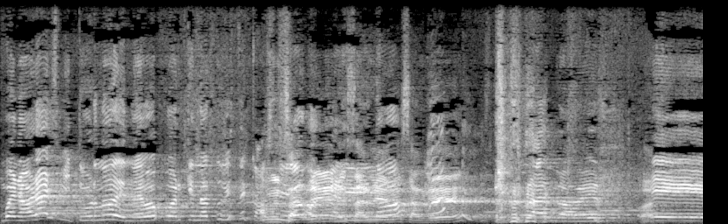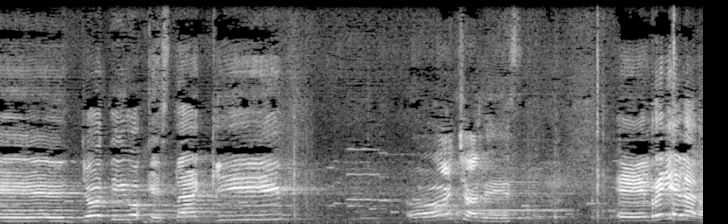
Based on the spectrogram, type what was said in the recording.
Bueno, ahora es mi turno de nuevo porque no tuviste castigo. Me salvé, me salvé, me salvé. Salvo, a ver. Vale. Eh, yo digo que está aquí. ¡Oh, chales! El rey helado.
